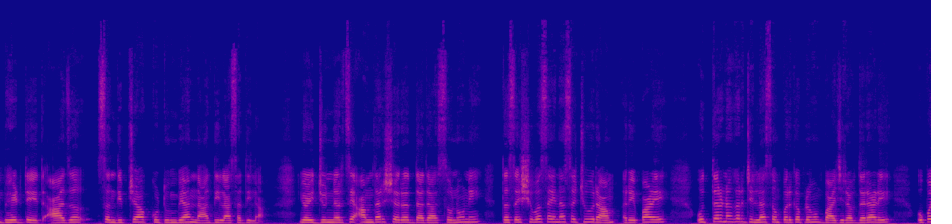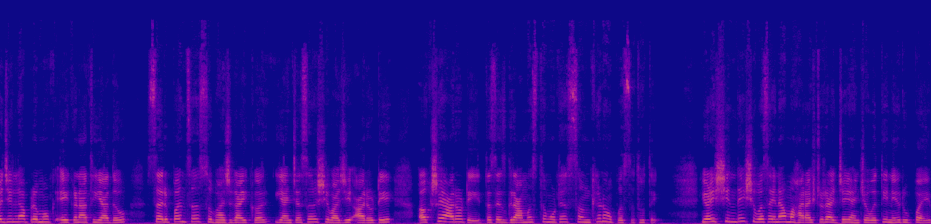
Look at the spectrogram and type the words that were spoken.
भेट देत आज संदीपच्या कुटुंबियांना दिलासा दिला. यावेळी जुन्नरचे आमदार शरद दादा सोनवणे तसेच शिवसेना सचिव राम रेपाळे उत्तरनगर जिल्हा संपर्क प्रमुख बाजीराव दराडे उपजिल्हा प्रमुख एकनाथ यादव सरपंच सुभाष गायकर यांच्यासह शिवाजी आरोटे अक्षय आरोटे तसेच ग्रामस्थ मोठ्या संख्येनं उपस्थित होते. यावेळी शिंदे शिवसेना महाराष्ट्र राज्य यांच्या वतीने रुपये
